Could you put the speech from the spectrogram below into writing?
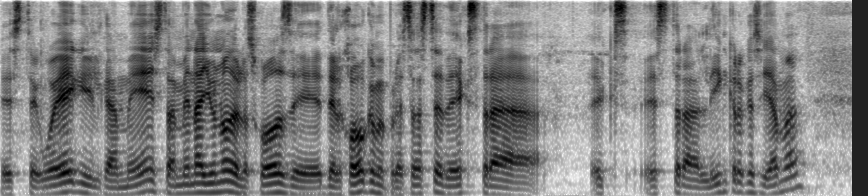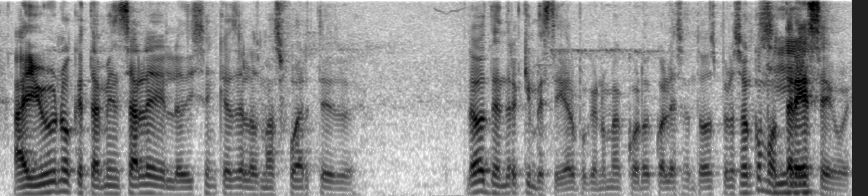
Este güey, Gilgamesh. También hay uno de los juegos de- del juego que me prestaste de extra. ex- extra Link, creo que se llama. Hay uno que también sale y le dicen que es de los más fuertes, güey. Luego tendré que investigar porque no me acuerdo cuáles son todos. Pero son como Sí. 13, güey.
